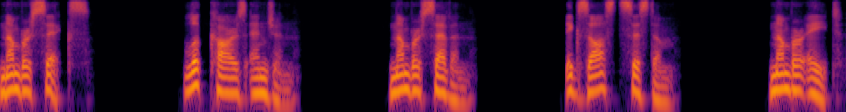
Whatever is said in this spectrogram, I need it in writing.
Number 6. Look car's engine. Number 7. Exhaust system. Number 8.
